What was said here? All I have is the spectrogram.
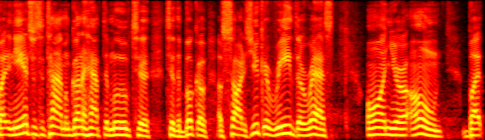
But in the interest of time, I'm going to have to move to, to the book of, of Sardis. You can read the rest on your own. But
